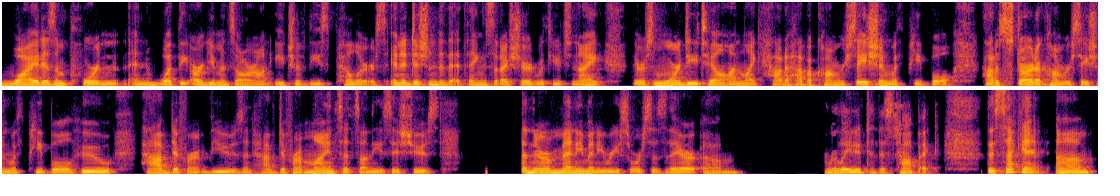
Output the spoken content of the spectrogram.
why it is important and what the arguments are on each of these pillars. In addition to the things that I shared with you tonight, there's more detail on like how to have a conversation with people, how to start a conversation with people who have different views and have different mindsets on these issues. And there are many, many resources there um, related to this topic. The second um,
